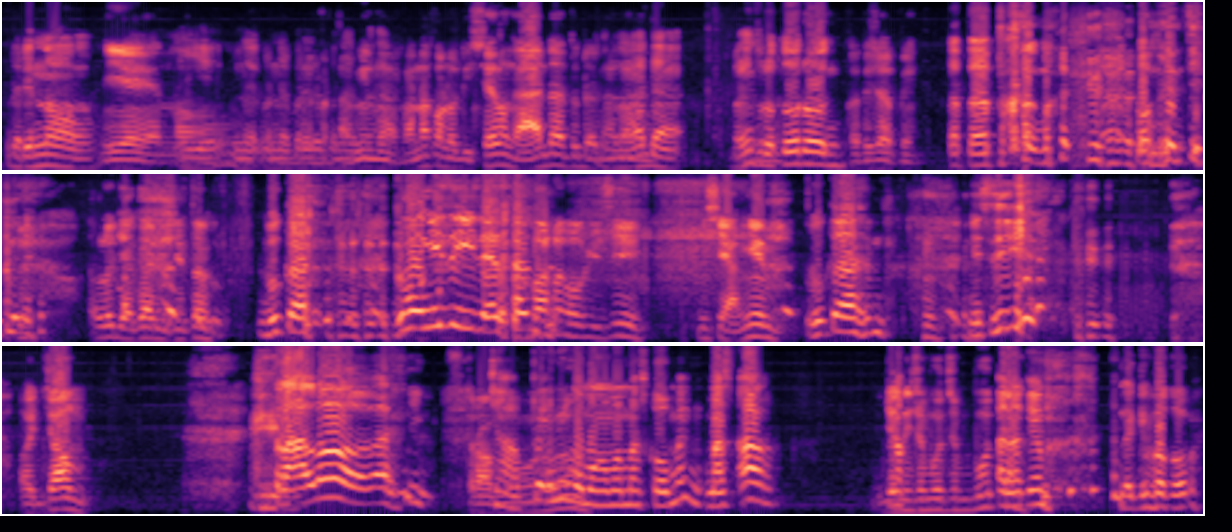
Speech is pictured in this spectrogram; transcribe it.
Dari nol. Iya, no. Iya, benar, benar, benar, Pertamina. benar. Karena kalau di sel nggak ada tuh dari Nggak nol. ada. paling suruh turun Kata siapa? kata tukang pom bensin Lu jaga di situ. bukan gue mau ngisi saya Kalau mau ngisi, ngisi angin. bukan ngisi Oncom. Terlalu capek nih ngomong sama Mas Komeng. Mas Al. Jangan disebut-sebut. ah. anaknya anaknya Mbak Komeng.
